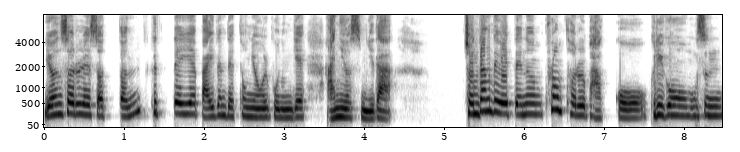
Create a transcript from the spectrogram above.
연설을 했었던 그때의 바이든 대통령을 보는 게 아니었습니다. 전당대회 때는 프롬터를 받고 그리고 무슨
